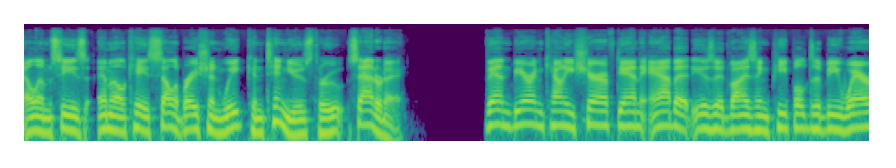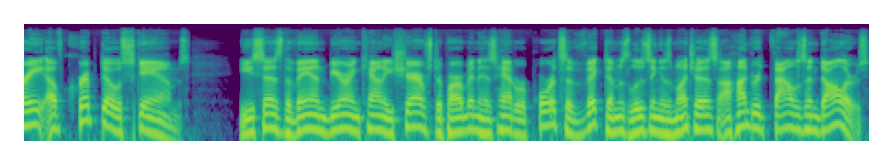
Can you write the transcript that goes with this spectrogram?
LMC's MLK Celebration Week continues through Saturday. Van Buren County Sheriff Dan Abbott is advising people to be wary of crypto scams. He says the Van Buren County Sheriff's Department has had reports of victims losing as much as $100,000.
